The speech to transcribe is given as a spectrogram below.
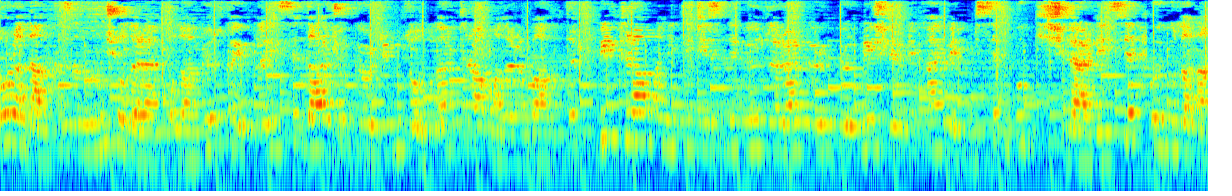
sonradan kazanılmış olarak olan göz kayıpları ise daha çok gördüğümüz olgular travmalara bağlıdır. Bir travma neticesinde göz zarar görüp görme işlevini kaybetmişse bu kişilerde ise uygulanan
